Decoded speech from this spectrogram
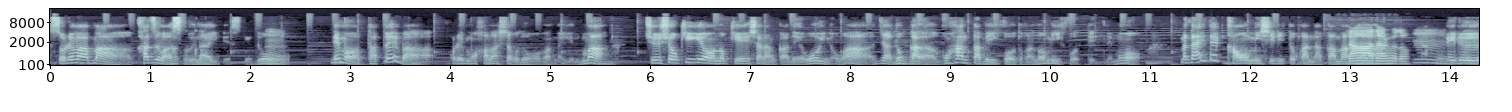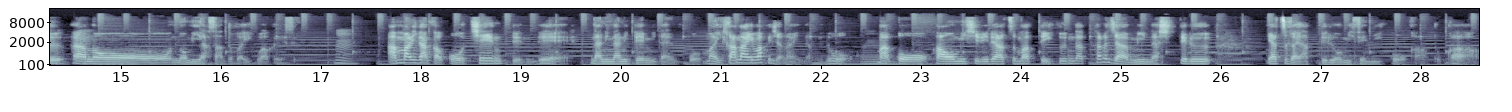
それはまあ、数は少ないですけど、うんでも、例えば、これも話したことかわかんないけど、まあ、中小企業の経営者なんかで多いのは、じゃあどっかご飯食べ行こうとか飲み行こうって言っても、まあ大体顔見知りとか仲間がるほど。うんやってる、うんあのー飲み屋さんとか行くわけですよ。うん。あんまりなんかこうチェーン店で何々店みたいなとこ、まあ行かないわけじゃないんだけど、うんまあこう顔見知りで集まっていくんだったら、じゃあみんな知ってるやつがやってるお店に行こうかとか、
